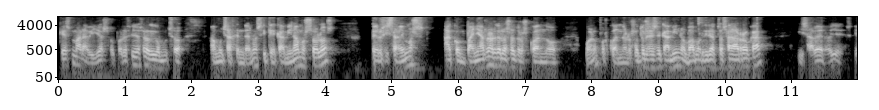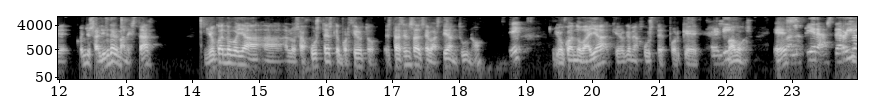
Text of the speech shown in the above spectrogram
que es maravilloso. Por eso yo se lo digo mucho a mucha gente, ¿no? Sí que caminamos solos, pero si sabemos acompañarnos de los otros cuando, bueno, pues cuando nosotros ese camino vamos directos a la roca y saber, oye, es que, coño, salir del malestar. Yo cuando voy a, los ajustes, que por cierto, estás en San Sebastián tú, ¿no? Sí. Yo cuando vaya quiero que me ajustes porque, vamos, es, Cuando quieras, de arriba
